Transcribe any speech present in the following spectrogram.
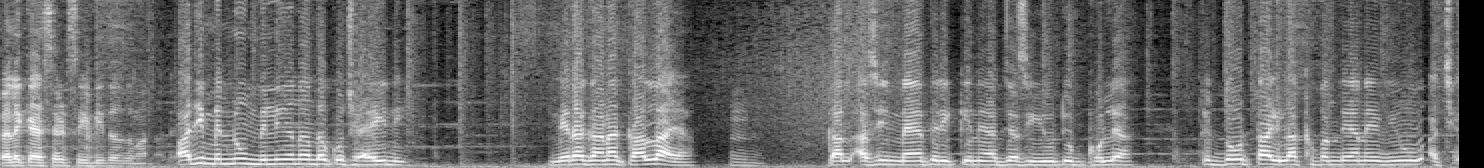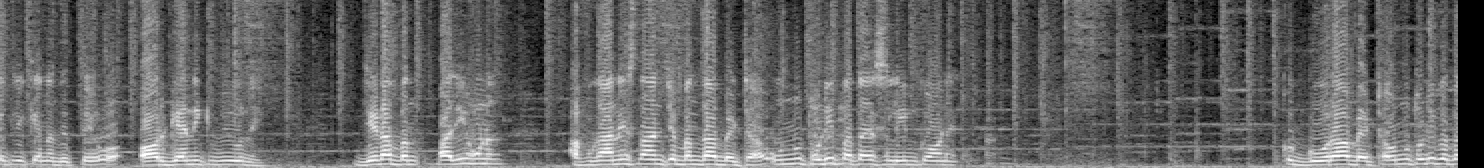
ਪਹਿਲੇ ਕੈਸੇਟ ਸੀਡੀ ਦਾ ਜ਼ਮਾਨਾ। ਭਾਜੀ ਮੈਨੂੰ ਮਿਲੀਅਨਾਂ ਦਾ ਕੁਝ ਹੈ ਹੀ ਨਹੀਂ। ਮੇਰਾ ਗਾਣਾ ਕੱਲ ਆਇਆ। ਕੱਲ ਅਸੀਂ ਮੈਂ ਤਰੀਕੇ ਨੇ ਅੱਜ ਅਸੀਂ YouTube ਖੋਲਿਆ ਤੇ 2.5 ਲੱਖ ਬੰਦਿਆਂ ਨੇ ਵਿਊ ਅੱਛੇ ਤਰੀਕੇ ਨਾਲ ਦਿੱਤੇ, ਉਹ ਆਰਗੇਨਿਕ ਵਿਊ ਨੇ। ਜਿਹੜਾ ਬੰ- ਭਾਜੀ ਹੁਣ ਅਫਗਾਨਿਸਤਾਨ 'ਚ ਬੰਦਾ ਬੈਠਾ, ਉਹਨੂੰ ਥੋੜੀ ਪਤਾ ਹੈ ਸਲੀਮ ਕੌਣ ਹੈ। ਕੋਈ ਗੋਰਾ ਬੈਠਾ, ਉਹਨੂੰ ਥੋੜੀ ਪਤਾ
